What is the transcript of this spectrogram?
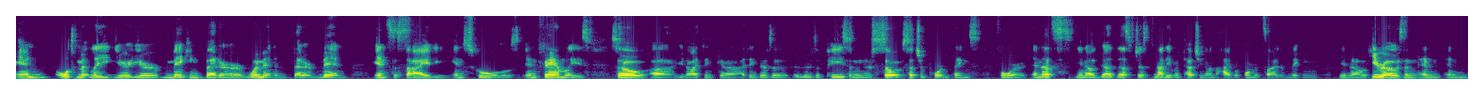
and ultimately you're you're making better women and better men in society, in schools, in families. So uh, you know, I think uh, I think there's a there's a piece, and there's so such important things for it, and that's you know that that's just not even touching on the high performance side of making you know heroes and and, and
